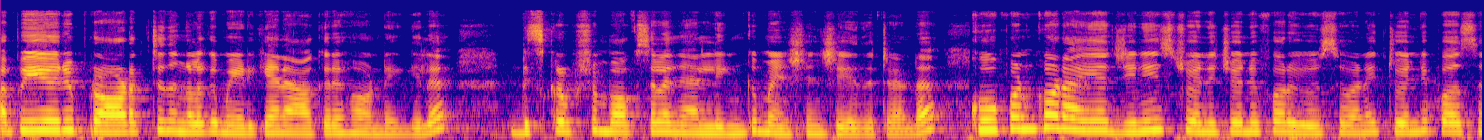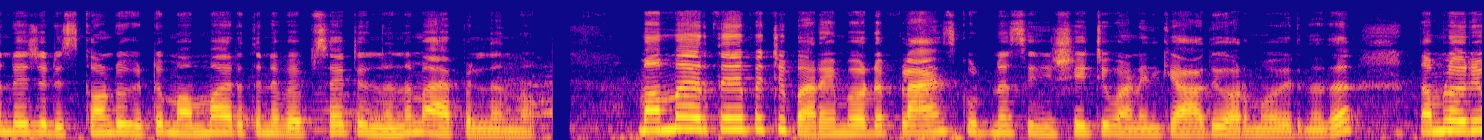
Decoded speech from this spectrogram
അപ്പോൾ ഈ ഒരു പ്രോഡക്റ്റ് നിങ്ങൾക്ക് മേടിക്കാൻ ആഗ്രഹമുണ്ടെങ്കിൽ ഡിസ്ക്രിപ്ഷൻ ബോക്സിൽ ഞാൻ ലിങ്ക് മെൻഷൻ ചെയ്തിട്ടുണ്ട്. കൂപ്പൺ കോഡായ ജിനീസ് ട്വന്റി ട്വന്റി ഫോർ യൂസ് വേണി ട്വന്റി പെർസെന്റേജ് ഡിസ്കൗണ്ട് കിട്ടും മമ്മാരത്തിന്റെ വെബ്സൈറ്റിൽ നിന്നും ആപ്പിൽ നിന്നും. മമ്മ എർത്തിനെ പറ്റി പറയുമ്പോൾ അവരുടെ പ്ലാൻസ് ഗുഡ്നസ് ഇനിഷ്യേറ്റീവ് ആണ് എനിക്ക് ആദ്യം ഓർമ്മ വരുന്നത്. നമ്മളൊരു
